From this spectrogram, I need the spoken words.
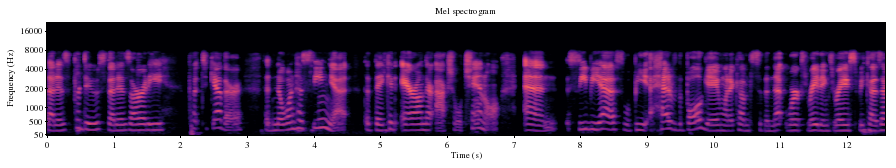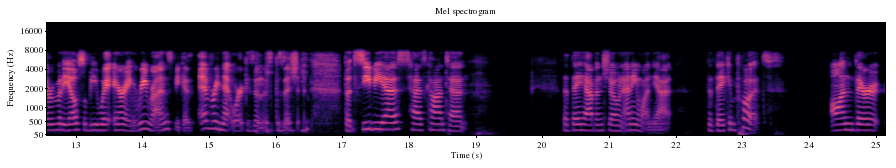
that is produced, that is already put together, that no one has seen yet, that they can air on their actual channel. And CBS will be ahead of the ball game when it comes to the network's ratings race because everybody else will be airing reruns because every network is in this position. But CBS has content that they haven't shown anyone yet that they can put on their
